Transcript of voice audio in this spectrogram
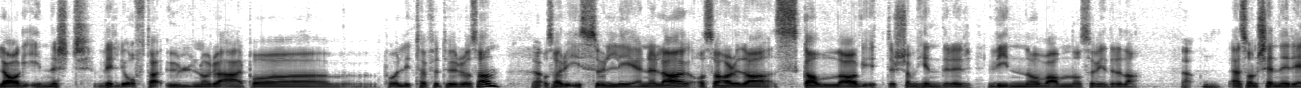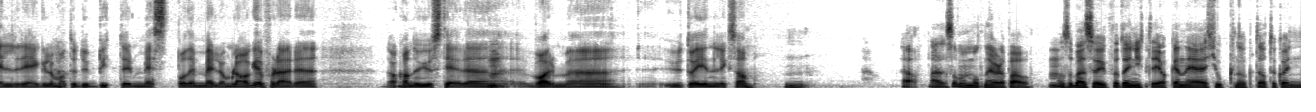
lag innerst, veldig ofte av ull når du er på, på litt tøffe turer og sånn. Ja. Og så har du isolerende lag, og så har du da skallag ytterst som hindrer vind og vann osv. da. Ja. Det er en sånn generell regel om at du bytter mest på det mellomlaget, for det er, eh, da kan du justere varme ut og inn, liksom. Ja, det er det samme måten jeg gjør det på, jeg òg. Og så bare sørg for at den nyttejakken er tjukk nok til at du kan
